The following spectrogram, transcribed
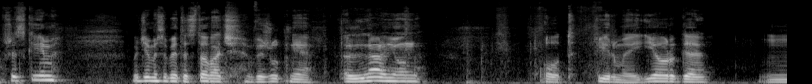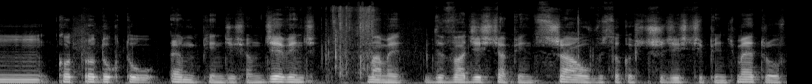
wszystkim. Będziemy sobie testować wyrzutnię Lion od firmy Jorge. Mm, Kod produktu M59. Mamy 25 strzałów, wysokość 35 metrów,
